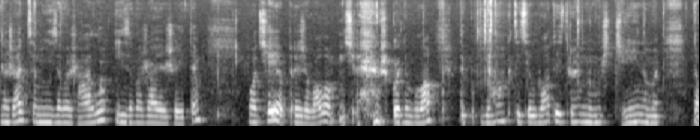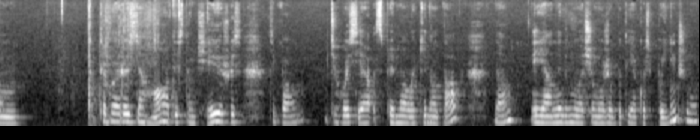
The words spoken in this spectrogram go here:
На жаль, це мені заважало і заважає жити. От ще я переживала, ще в школі була, типу, як це цілуватись з другими мужчинами, там треба роздягатись, там ще щось. Типу, чогось я сприймала кіно так, да? і я не думала, що може бути якось по-іншому.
